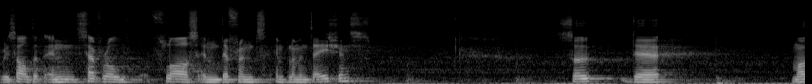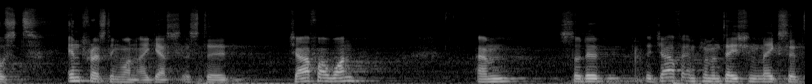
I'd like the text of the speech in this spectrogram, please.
resulted in several flaws in different implementations. So the most interesting one, I guess, is the Java one. Um, so the, the Java implementation makes it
